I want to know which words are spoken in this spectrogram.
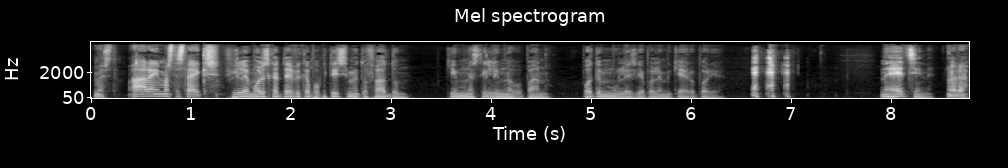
Μάλιστα. Άρα είμαστε στα 6. Φίλε, μόλις κατέβηκα από πτήση με το Phantom και ήμουν στη λίμνη από πάνω. Πότε μου λες για πολεμική αεροπορία; ναι, έτσι είναι. Ωραία.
